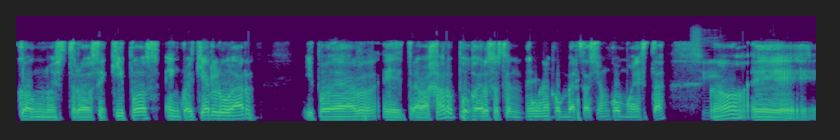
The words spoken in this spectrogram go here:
con nuestros equipos en cualquier lugar y poder eh, trabajar o poder sostener una conversación como esta, ¿no? Eh,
